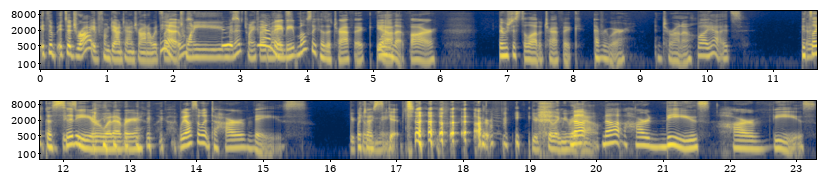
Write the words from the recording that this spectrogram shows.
it's a it's a drive from downtown Toronto. It's Yeah, like it was- 20 It was- minutes, 25 yeah, minutes. maybe mostly because of traffic. It Yeah. wasn't that far. There was just a lot of traffic everywhere in Toronto. Well, yeah, it's It's A like a city or whatever. Oh my God. We also went to Harvey's, you're which I me. skipped. Harvey. You're killing me right not, now. Not Hardee's, Harvey's.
